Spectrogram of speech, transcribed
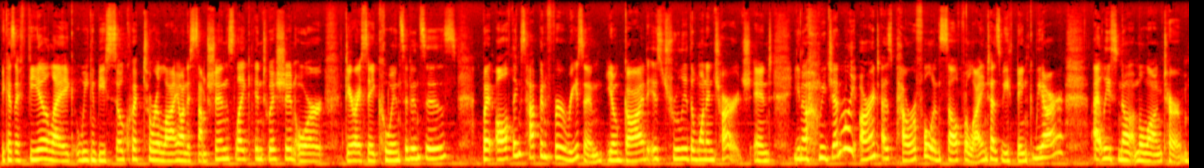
Because I feel like we can be so quick to rely on assumptions like intuition or, dare I say, coincidences. But all things happen for a reason. You know, God is truly the one in charge. And, you know, we generally aren't as powerful and self reliant as we think we are, at least not in the long term.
